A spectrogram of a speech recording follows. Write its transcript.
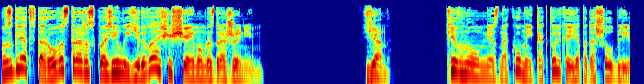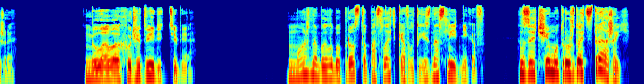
Взгляд второго стража сквозил едва ощущаемым раздражением. «Ян!» — кивнул мне знакомый, как только я подошел ближе. «Глава хочет видеть тебя». Можно было бы просто послать кого-то из наследников. Зачем утруждать стражей?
